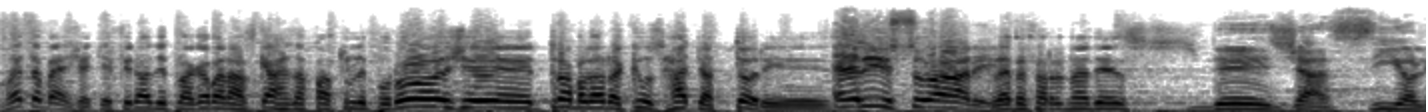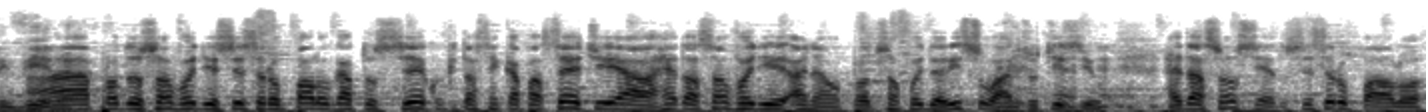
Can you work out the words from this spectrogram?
Muito bem, gente. Final de programa nas garras da patrulha por hoje. Trabalhando aqui os radiadores. É isso, Ari. Kleber Fernandes. Dejaci Oliveira. A produção foi de Cícero Paulo Gato Seco, que tá sem capacete. A redação foi de. Ah, não. A produção foi de Eri Soares, o Tizil. Redação sim, é do Cícero Paulo.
